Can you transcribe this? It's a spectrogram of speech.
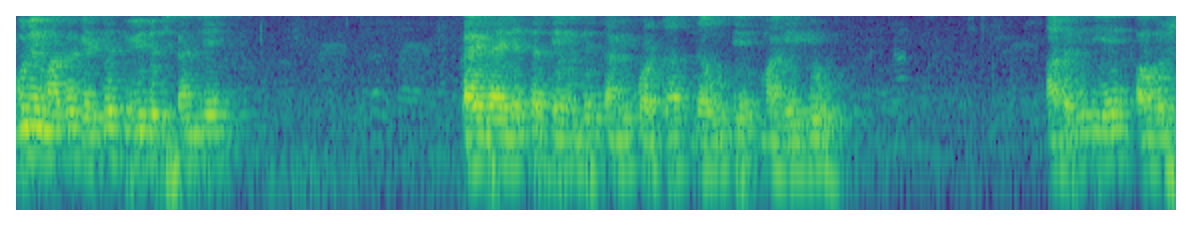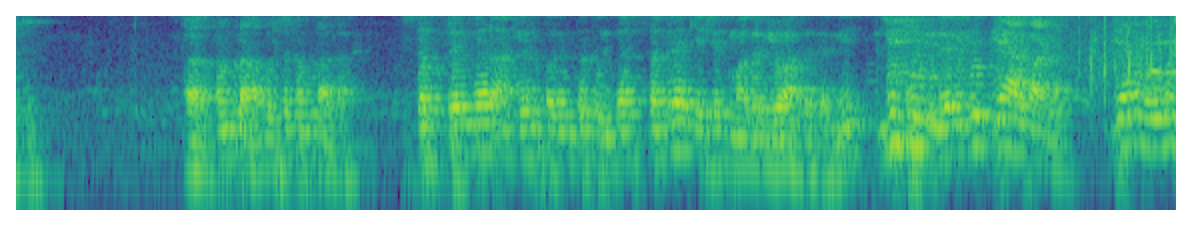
गुन्हे मागे घेतलेत विविध ठिकाणचे काही राहिले तर ते म्हणते आम्ही कोर्टात जाऊन ते मागे घेऊ. आता किती आहे? ऑगस्ट. हा संपला ऑगस्ट संपला आता. सप्टेंबर अखेरपर्यंत तुमच्या सगळ्या केसेस मागे घेऊ असं त्यांनी लिखून दिलं म्हणजे जे आर काढला. जे आर बरोबर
